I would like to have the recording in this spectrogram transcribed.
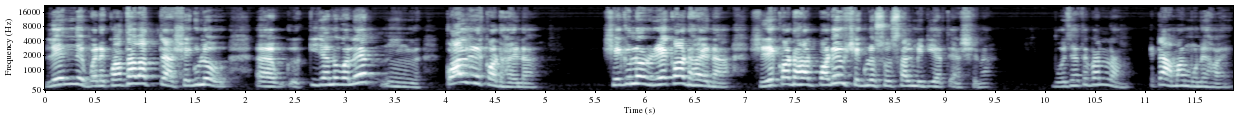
লেনদেন মানে কথাবার্তা, সেগুলো কি যেন বলে কল রেকর্ড হয় না। সেগুলো রেকর্ড হয় না। রেকর্ড হওয়ার পরেও সেগুলো সোশ্যাল মিডিয়াতে আসে না। বোঝাতে পারলাম? এটা আমার মনে হয়।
